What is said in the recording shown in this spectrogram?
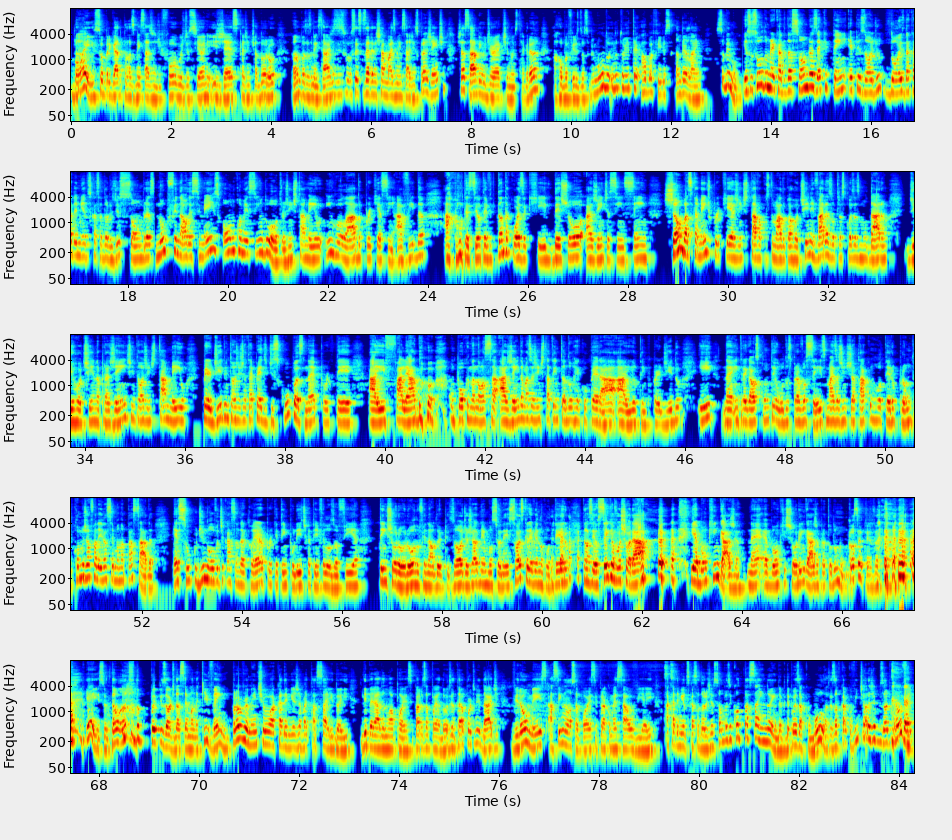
Bom, é isso. Obrigado pelas mensagens de fogo, Luciane e Jéssica. A gente adorou ambas as mensagens. E se vocês quiserem deixar mais mensagens pra gente, já sabem o direct no Instagram, arroba Filhos do Submundo, e no Twitter, arroba Filhos, underline, Submundo. E o sussurro do Mercado das Sombras é que tem episódio 2 da Academia dos Caçadores de Sombras no final desse mês ou no comecinho do outro. A gente tá meio enrolado porque, assim, a vida aconteceu, teve tanta coisa que deixou a gente, assim, sem chão, basicamente, porque a gente estava acostumado com a rotina e várias outras coisas mudaram de rotina pra gente, então a gente tá meio perdido, então a gente até pede desculpas, né, por ter aí falhado um pouco na nossa agenda, mas a gente tá tentando recuperar aí o tempo perdido e, né, entregar os conteúdos para vocês, mas a gente já tá com o roteiro pronto, e como eu já falei na semana passada, é suco de novo de Cassandra Clare, porque tem política, tem filosofia, tem chororô no final do episódio. Eu já me emocionei só escrevendo o roteiro. Então, assim, eu sei que eu vou chorar. e é bom que engaja, né? É bom que choro engaja para todo mundo. Com certeza. e é isso. Então, antes do episódio da semana que vem, provavelmente o Academia já vai estar tá saído aí, liberado no Apoia-se para os apoiadores. Então, é a oportunidade. Virou um mês, assina o nosso Apoia-se para começar a ouvir aí Academia dos Caçadores de Sombras enquanto tá saindo ainda. Que depois acumula, vocês vão ficar com 20 horas de episódio para ouvir.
